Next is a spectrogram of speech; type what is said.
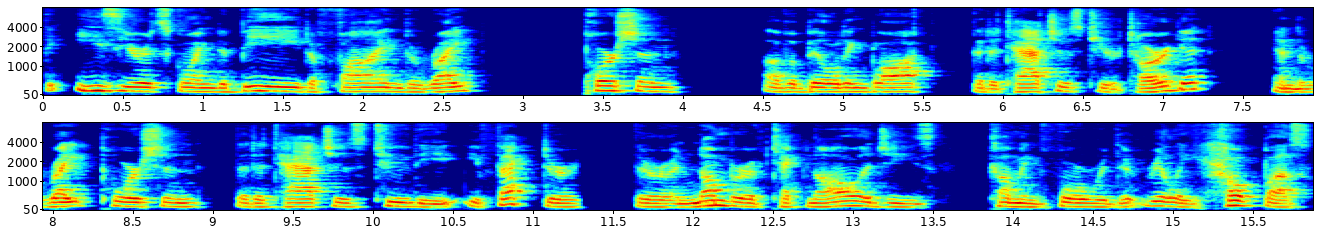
the easier it's going to be to find the right portion of a building block that attaches to your target and the right portion that attaches to the effector. There are a number of technologies coming forward that really help us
